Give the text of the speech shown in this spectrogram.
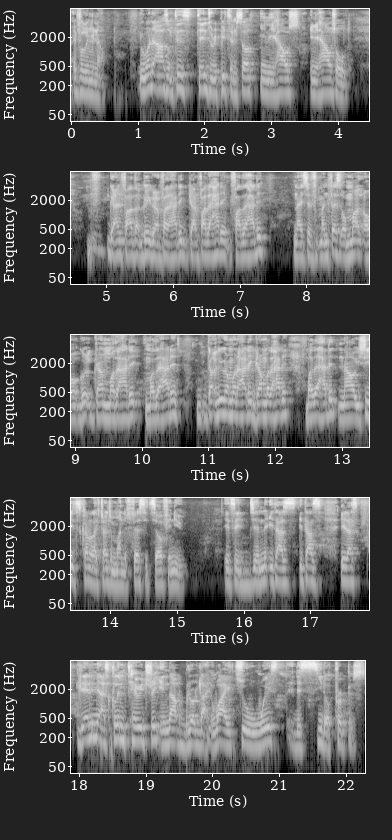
Are you following me now? You wonder how some things tend to repeat themselves in a house, in a household. Grandfather, great grandfather had it, grandfather had it, father had it. Nice if manifest or, mother, or grandmother had it, mother had it, grandmother had it, grandmother had it, mother had it. Now you see, it's kind of like trying to manifest itself in you. It's a gen- it has it has it has the enemy has claimed territory in that bloodline. Why? To waste the seed of purpose.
